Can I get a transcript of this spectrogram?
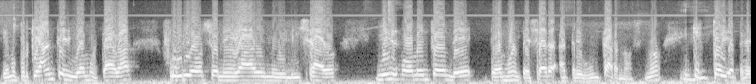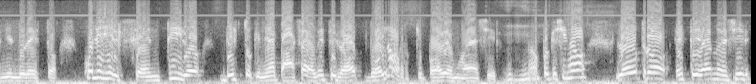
Digamos, porque antes, digamos, estaba furioso, negado, inmovilizado, y es el momento donde podemos empezar a preguntarnos, ¿no? ¿Qué estoy aprendiendo de esto? ¿Cuál es el sentido de esto que me ha pasado, de este dolor que podemos decir? ¿no? Porque si no, lo otro es quedarme a decir,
